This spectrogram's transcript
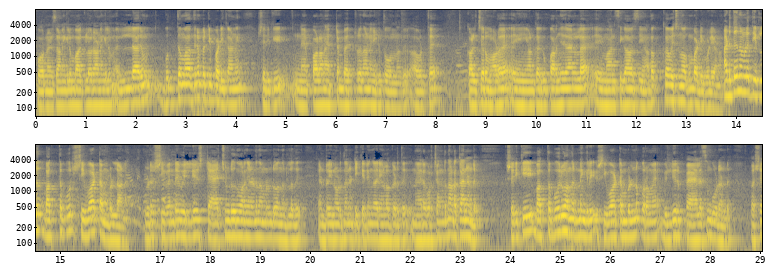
ഫോറിനേഴ്സ് ആണെങ്കിലും ബാക്കിയുള്ളവരാണെങ്കിലും എല്ലാവരും ബുദ്ധമതത്തിനെ പറ്റി പഠിക്കാണ്. ശരിക്ക് നേപ്പാളാണ് ഏറ്റവും ബെറ്റർ എന്നാണ് എനിക്ക് തോന്നുന്നത്. അവിടുത്തെ കൾച്ചറും അവിടെ ആൾക്കാർക്ക് പറഞ്ഞു തരാനുള്ള മാനസികാവസ്ഥയും അതൊക്കെ വെച്ച് നോക്കുമ്പോൾ അടിപൊളിയാണ്. അടുത്തത് നമ്മൾ എത്തിയിട്ടുള്ളത് ഭക്തപൂർ ശിവ ടെമ്പിളിലാണ്. ഇവിടെ ശിവന്റെ വലിയ സ്റ്റാച്ചു ഉണ്ട് എന്ന് പറഞ്ഞിട്ടാണ് നമ്മളിവിടെ വന്നിട്ടുള്ളത്. എൻട്രീനോട് തന്നെ ടിക്കറ്റും കാര്യങ്ങളൊക്കെ എടുത്ത് നേരെ കുറച്ച് അങ്ങോട്ട് നടക്കാനുണ്ട്. ശരിക്കും ഭക്തപൂർ വന്നിട്ടുണ്ടെങ്കിൽ ശിവ ടെമ്പിളിന് പുറമെ വലിയൊരു പാലസും കൂടെ ഉണ്ട്. പക്ഷേ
